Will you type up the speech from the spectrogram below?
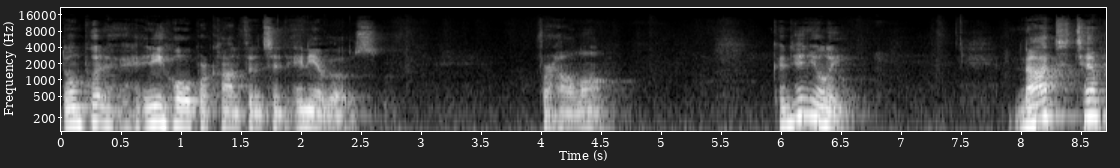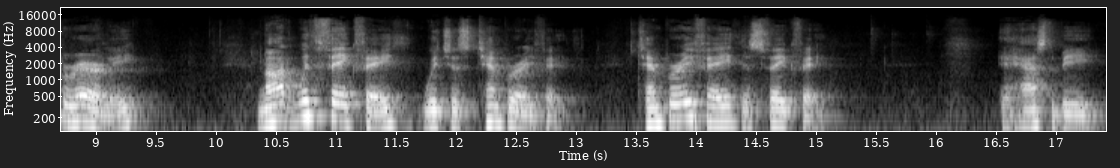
Don't put any hope or confidence in any of those. For how long? Continually. Not temporarily, not with fake faith, which is temporary faith. Temporary faith is fake faith. It has to be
